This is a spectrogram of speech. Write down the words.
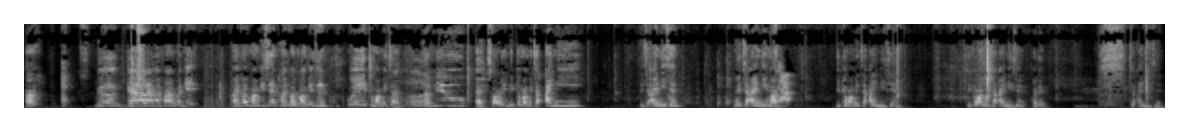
啊？Good girl，high five lagi，high five 妈咪先，high five 妈咪先。喂，跟妈咪讲，love you。哎，sorry，你跟妈咪讲爱你。你讲爱你先，你会讲爱你嘛。你跟妈咪讲爱你先，你跟妈咪讲爱你先，快点，讲爱你先。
